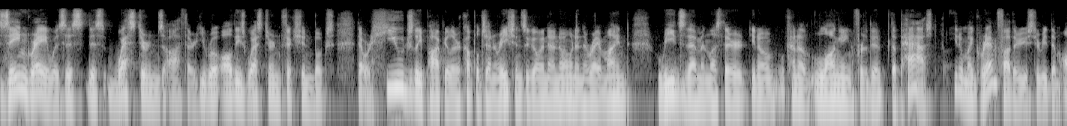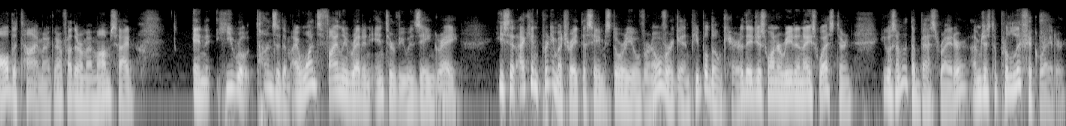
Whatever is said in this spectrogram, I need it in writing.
Zane Grey was this this westerns author. He wrote all these western fiction books that were hugely popular a couple generations ago, and now no one in their right mind reads them unless they're you know kind of longing for the the past. You know, my grandfather used to read them all the time. My grandfather on my mom's side And he wrote tons of them. I once finally read an interview with Zane Grey. He said, I can pretty much write the same story over and over again. People don't care. They just want to read a nice Western. He goes, I'm not the best writer. I'm just a prolific writer.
